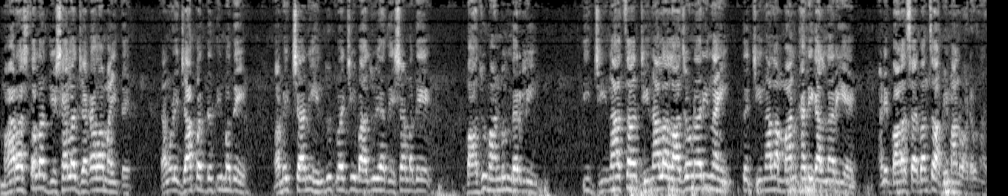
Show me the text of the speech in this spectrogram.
महाराष्ट्राला देशाला जगाला माहीत आहे. त्यामुळे ज्या पद्धतीमध्ये अमित शहानी हिंदुत्वाची बाजू या देशामध्ये बाजू मांडून धरली ती जिनाचा जिनाला लाजवणारी नाही तर जिनाला मान खाली घालणारी आहे. आणि बाळासाहेबांचा अभिमान वाढवणार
